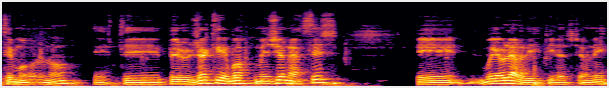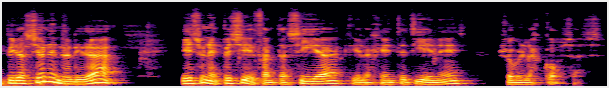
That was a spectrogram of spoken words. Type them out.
temor, ¿no? Este, pero ya que vos mencionaste, eh, voy a hablar de inspiración. La inspiración en realidad es una especie de fantasía que la gente tiene sobre las cosas.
